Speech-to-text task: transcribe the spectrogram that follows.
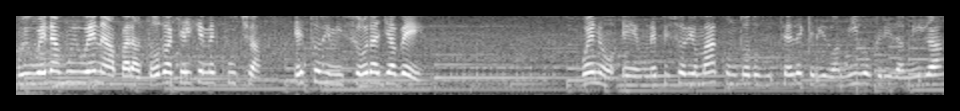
Muy buena, muy buena para todo aquel que me escucha. Esto es emisora ya ve. Bueno, eh, un episodio más con todos ustedes, querido amigo, querida amiga.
